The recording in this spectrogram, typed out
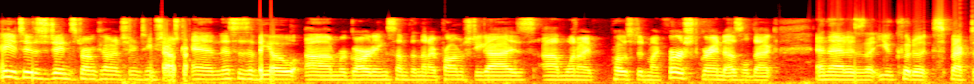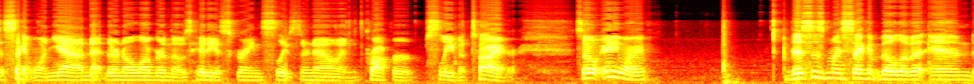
Hey YouTube, this is Jaden Storm coming from Team Shadow, and this is a video um, regarding something that I promised you guys um, when I posted my first Grand Ezel deck, and that is that you could expect a second one. Yeah, they're no longer in those hideous green sleeves, they're now in proper sleeve attire. So anyway, this is my second build of it, and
